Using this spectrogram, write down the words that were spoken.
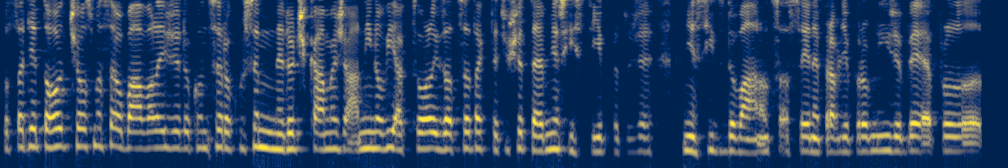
v podstatě toho, čeho jsme se obávali, že do konce roku se nedočkáme žádný nový aktualizace, tak teď už je téměř jistý, protože měsíc do Vánoc asi je nepravděpodobný, že by Apple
